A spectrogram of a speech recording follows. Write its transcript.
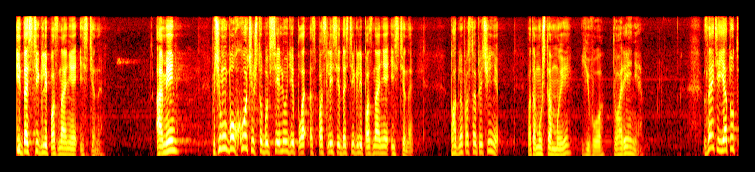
и достигли познания истины. Аминь. Почему Бог хочет, чтобы все люди спаслись и достигли познания истины? По одной простой причине – потому что мы Его творение. Знаете, я тут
